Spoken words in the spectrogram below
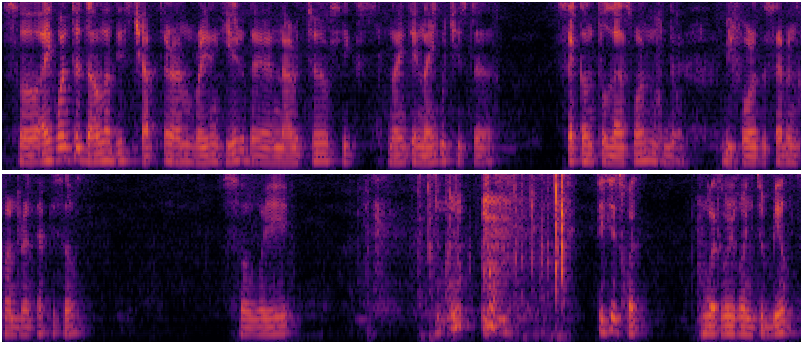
So I want to download this chapter I'm reading here, the Naruto 699, which is the second to last one the, before the 700 episode. So we, this is what what we're going to build.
